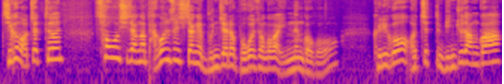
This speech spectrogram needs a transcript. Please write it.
지금 어쨌든 서울시장은 박원순 시장의 문제로 보궐선거가 있는 거고 그리고 어쨌든 민주당과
